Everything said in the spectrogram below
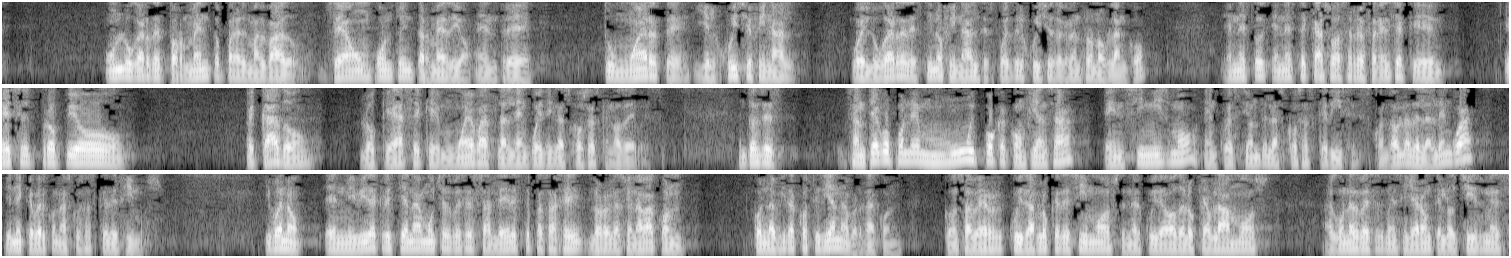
un lugar de tormento para el malvado, sea un punto intermedio entre tu muerte y el juicio final, o el lugar de destino final después del juicio del gran trono blanco, en, en este caso hace referencia que es el propio pecado lo que hace que muevas la lengua y digas cosas que no debes. Entonces, Santiago pone muy poca confianza en sí mismo en cuestión de las cosas que dices. Cuando habla de la lengua, tiene que ver con las cosas que decimos. Y bueno, en mi vida cristiana muchas veces al leer este pasaje lo relacionaba con, con la vida cotidiana, ¿verdad? Con, con saber cuidar lo que decimos, tener cuidado de lo que hablamos. Algunas veces me enseñaron que los chismes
